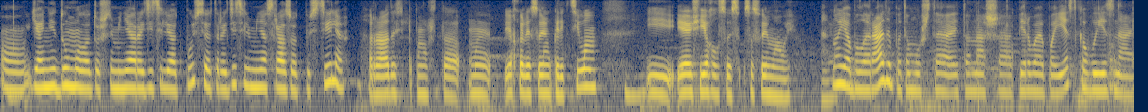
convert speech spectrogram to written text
Э, я не думала, то, что меня родители отпустят. Родители меня сразу отпустили. Радость, потому что мы ехали своим коллективом, и я еще ехал со, со своей мамой. Ну, я была рада, потому что это наша первая поездка выездная.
